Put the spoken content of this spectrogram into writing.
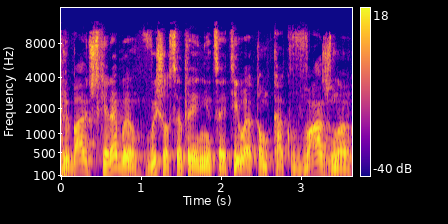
Любавический Рэбе вышел с этой инициативой о том, как важно,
